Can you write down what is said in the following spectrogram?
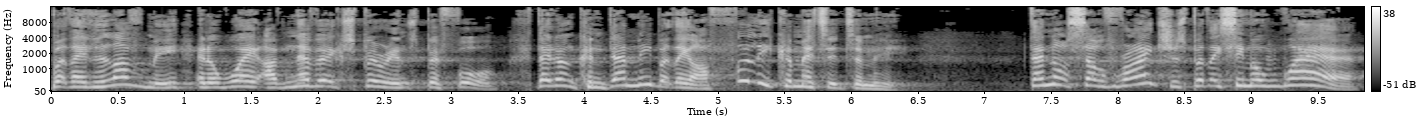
but they love me in a way I've never experienced before. They don't condemn me, but they are fully committed to me. They're not self righteous, but they seem aware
